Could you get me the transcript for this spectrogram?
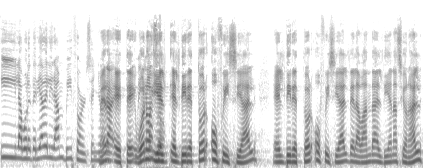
y la boletería del Irán Bithorn, señores. Mira, este, Dime, ¿qué bueno, y el, el director oficial, el director oficial de la banda del Día Nacional,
